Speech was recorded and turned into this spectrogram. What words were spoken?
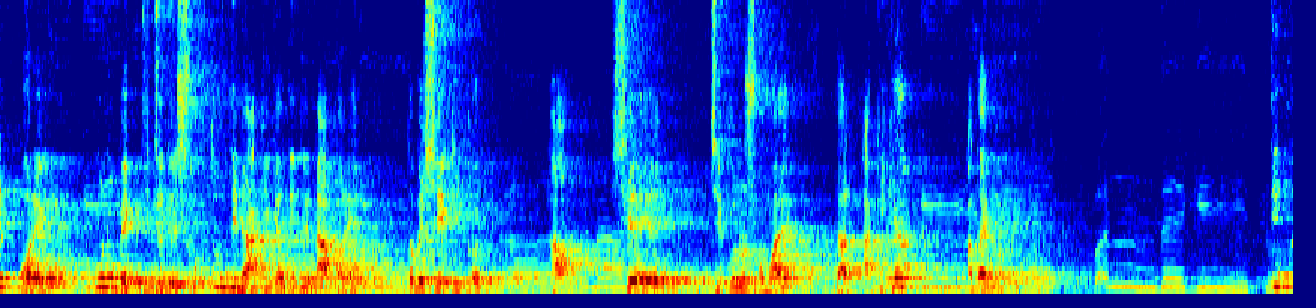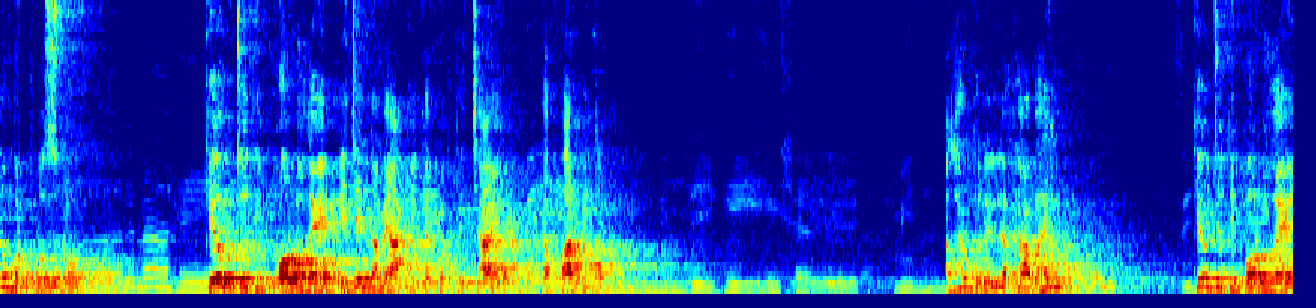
এরপরে কোনো ব্যক্তি যদি সপ্তম দিনে আকিকা দিতে না পারে, তবে সে কি করবে? হ্যাঁ সে যে কোনো সময় তার আকিকা আদায় করতে পারবে তিন নম্বর প্রশ্ন, কেউ যদি বড় হয়ে নিজের নামে আকিকা করতে চায়, তা পারবে কিনা? আলহামদুলিল্লাহ হ্যাঁ ভাই। কেউ যদি বড় হয়ে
